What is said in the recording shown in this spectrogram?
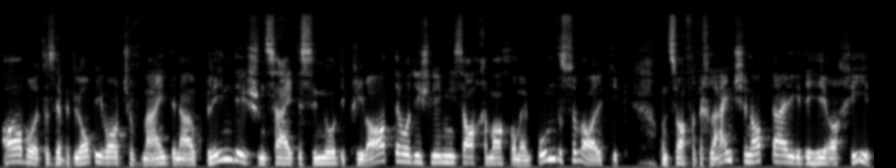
Aber, dass eben die Lobbywatch auf meinen Auge blind ist und sagt, es sind nur die Privaten, die die schlimme Sachen machen, und die Bundesverwaltung, und zwar von der kleinsten Abteilung, die Hierarchie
